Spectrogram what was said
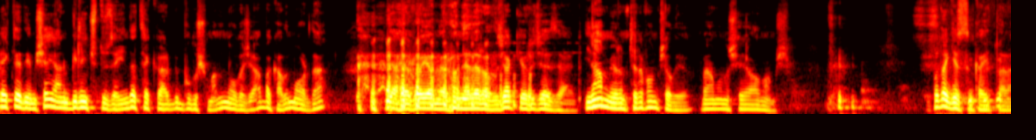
beklediğim şey yani bilinç düzeyinde tekrar bir buluşmanın olacağı. Bakalım orada ya Roya Mero neler olacak göreceğiz yani. İnanmıyorum telefonum çalıyor. Ben bunu şeye almamışım. Bu da girsin kayıtlara.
